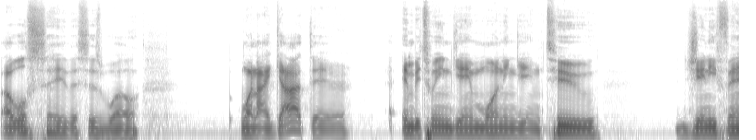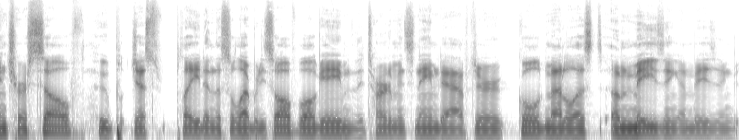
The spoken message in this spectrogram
I will say this as well. When I got there, in between game one and game two, Jennie Finch herself, who just played in the celebrity softball game, the tournament's named after, gold medalist, amazing, amazing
